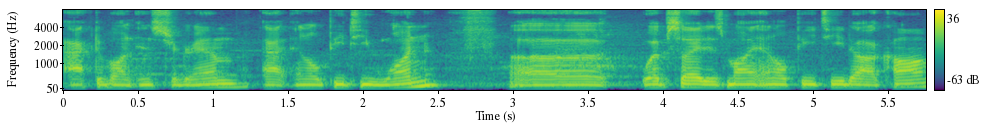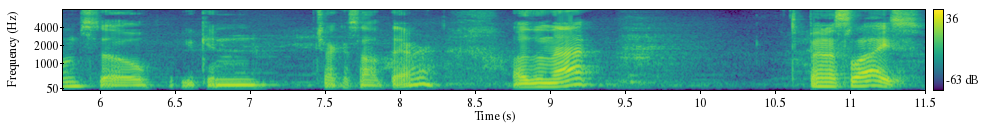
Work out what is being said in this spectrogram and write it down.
active on Instagram at NLPT1. Uh, website is mynlpt.com, so you can check us out there. Other than that, It's been a slice.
